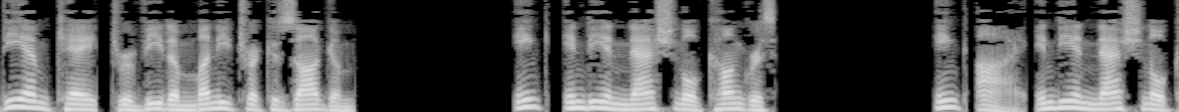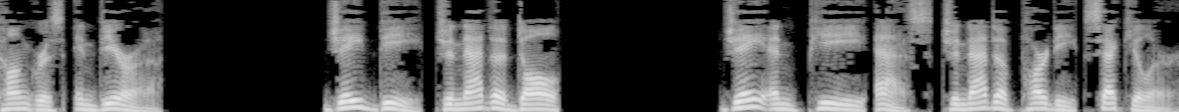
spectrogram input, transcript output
DMK Dravida Munnetra Kazhagam Inc Indian National Congress Inc I Indian National Congress Indira JD Janata Dal JNP S Janata Party secular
